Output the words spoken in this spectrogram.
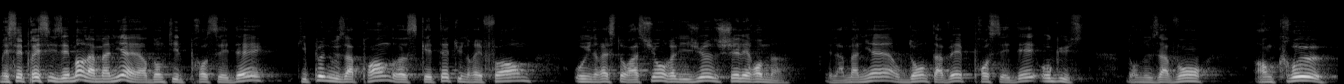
Mais c'est précisément la manière dont il procédait qui peut nous apprendre ce qu'était une réforme ou une restauration religieuse chez les Romains, et la manière dont avait procédé Auguste, dont nous avons en creux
